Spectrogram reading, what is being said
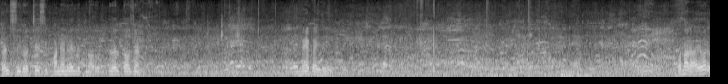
ఫ్రెండ్స్ ఇది వచ్చేసి పన్నెండు వేలు చెప్తున్నారు. Twelve thousand. మేక ఇది. కొన్నారా ఎవరు?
